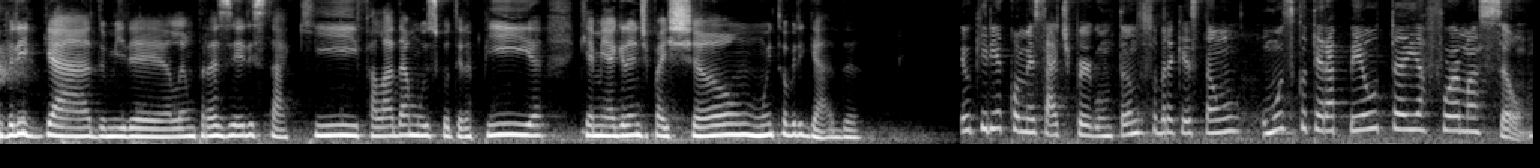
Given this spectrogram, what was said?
Obrigado, Mirella. É um prazer estar aqui, falar da musicoterapia, que é minha grande paixão. Muito obrigada. Eu queria começar te perguntando sobre a questão o musicoterapeuta e a formação.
